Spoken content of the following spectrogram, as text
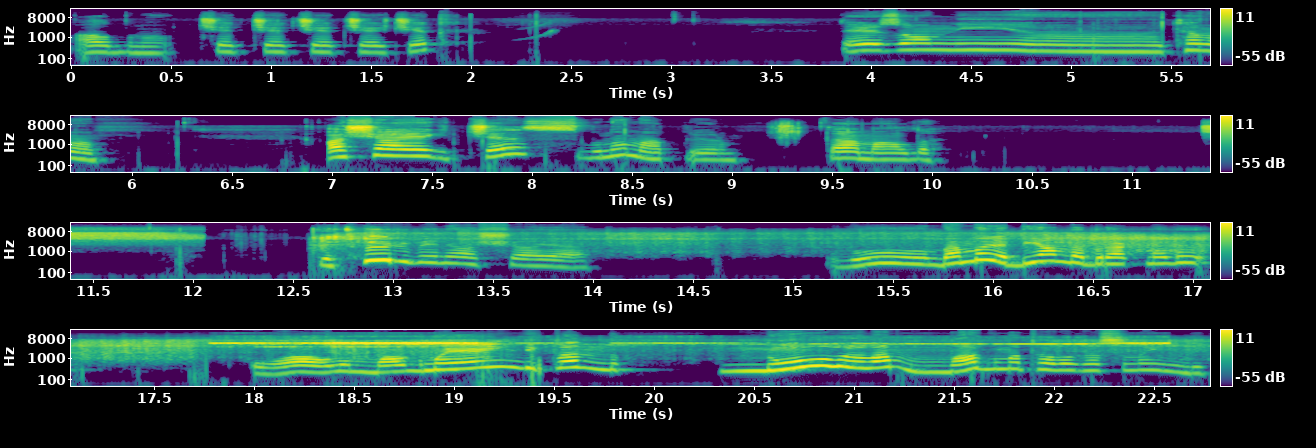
Al bunu. Çık çık çık çık çık. There's only... uh, tamam. Aşağıya gideceğiz. Buna mı atlıyorum? Tamam aldı. Götür beni aşağıya. Oğlum ben böyle bir anda bırakmalı. Oha oğlum magmaya indik lan. Ne oluyor lan? Magma tabakasına indik.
